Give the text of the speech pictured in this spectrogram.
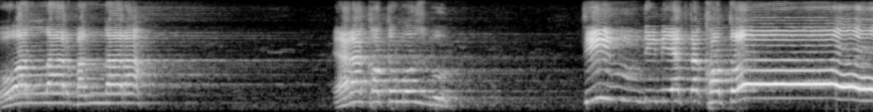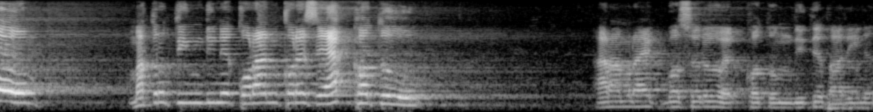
ও আল্লাহর বান্দারা, এরা কত মজবুত। তিন দিনে একটা ক্ষত মাত্র তিন দিনে কোরআন করেছে এক ক্ষত আর আমরা এক বছরও এক খতম দিতে পারি না।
